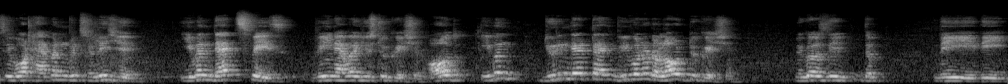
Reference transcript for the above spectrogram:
See what happened with religion, even that space we never used to question. Or even during that time we were not allowed to question because the the the the,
